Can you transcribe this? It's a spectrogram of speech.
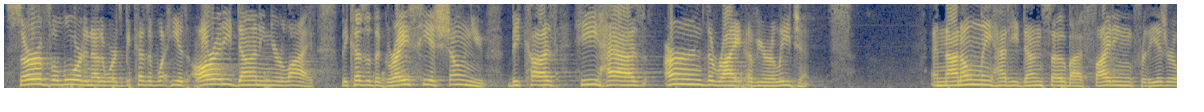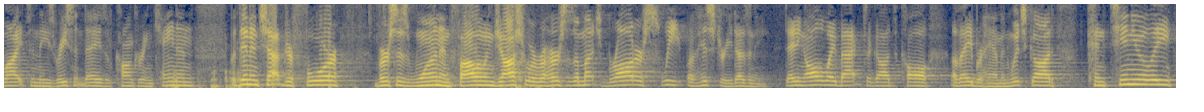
Serve the Lord, in other words, because of what he has already done in your life. Because of the grace he has shown you. Because he has earned the right of your allegiance. And not only had he done so by fighting for the Israelites in these recent days of conquering Canaan, but then in chapter 4, verses 1 and following, Joshua rehearses a much broader sweep of history, doesn't he? Dating all the way back to God's call of Abraham, in which God continually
